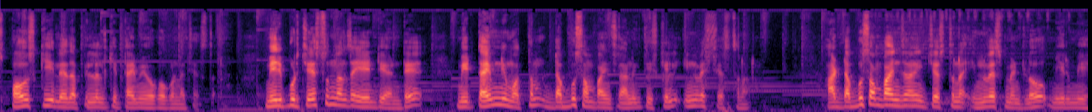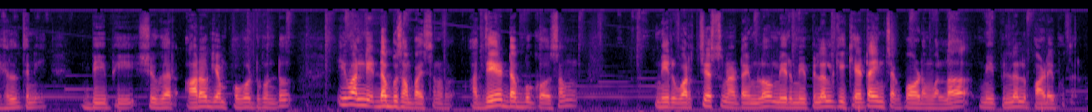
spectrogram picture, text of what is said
స్పౌస్కి లేదా పిల్లలకి టైం ఇవ్వకుండా చేస్తారు. మీరు ఇప్పుడు చేస్తుందంతా ఏంటి అంటే మీ టైంని మొత్తం డబ్బు సంపాదించడానికి తీసుకెళ్ళి ఇన్వెస్ట్ చేస్తున్నారు. ఆ డబ్బు సంపాదించడానికి చేస్తున్న ఇన్వెస్ట్మెంట్లో మీరు మీ హెల్త్ని బీపీ షుగర్ ఆరోగ్యం పోగొట్టుకుంటూ ఇవన్నీ డబ్బు సంపాదిస్తున్నారు. అదే డబ్బు కోసం మీరు వర్క్ చేస్తున్న టైంలో మీరు మీ పిల్లలకి కేటాయించకపోవడం వల్ల మీ పిల్లలు పాడైపోతారు.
